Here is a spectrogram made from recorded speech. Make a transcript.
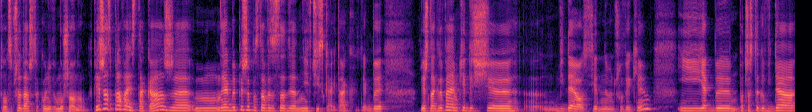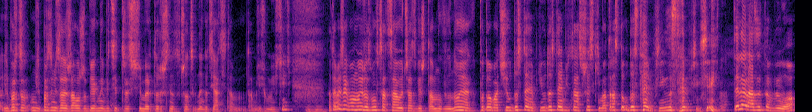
tą sprzedaż taką niewymuszoną. Pierwsza sprawa jest taka, że mm, jakby pierwsze podstawowe zasady nie wciskaj, tak? Jakby Wiesz, nagrywałem kiedyś e, e, wideo z jednym człowiekiem i jakby podczas tego wideo bardzo, mi- bardzo mi zależało, żeby jak najwięcej treści merytorycznych dotyczących negocjacji tam, tam gdzieś umieścić. Natomiast jakby mój rozmówca cały czas, wiesz, tam mówił, no jak podoba ci się, udostępnij, udostępnij teraz wszystkim, a teraz to udostępnij, udostępnij. I tyle razy to było,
